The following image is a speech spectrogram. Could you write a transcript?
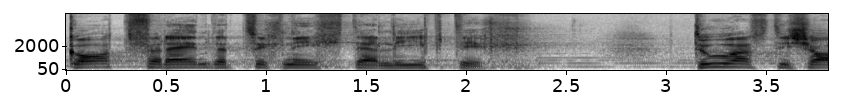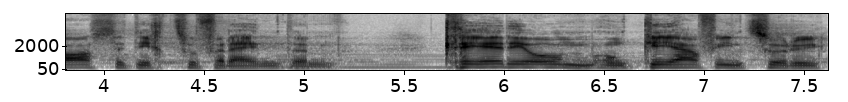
Gott verändert sich nicht, er liebt dich. Du hast die Chance, dich zu verändern. Kehre um und geh auf ihn zurück.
